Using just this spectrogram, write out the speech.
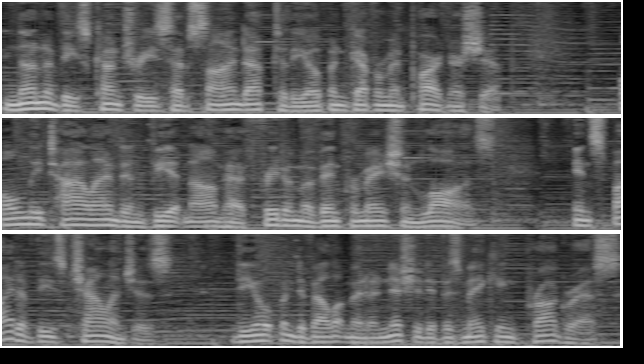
None of these countries have signed up to the Open Government Partnership. Only Thailand and Vietnam have freedom of information laws. In spite of these challenges, the Open Development Initiative is making progress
